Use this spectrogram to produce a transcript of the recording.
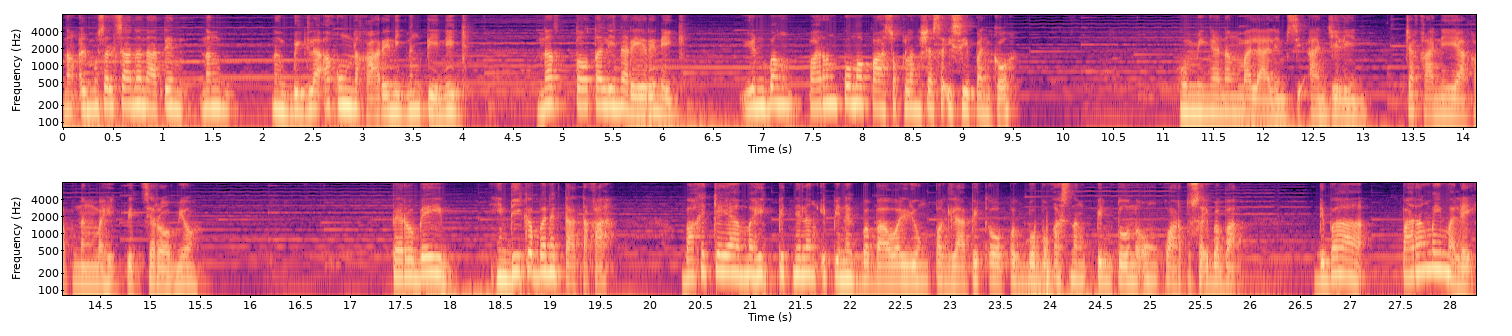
Ng almusal sana natin nang, nang bigla akong nakarinig ng tinig. Na totally naririnig. Yun bang parang pumapasok lang siya sa isipan ko? Huminga ng malalim si Angeline tsaka niyakap ng mahigpit si Romeo. Pero babe, hindi ka ba nagtataka? Bakit kaya mahigpit nilang ipinagbabawal yung paglapit o pagbubukas ng pinto noong kwarto sa ibaba? 'Di ba parang may mali?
